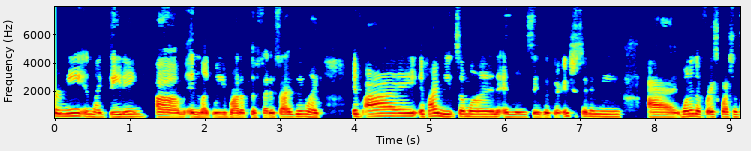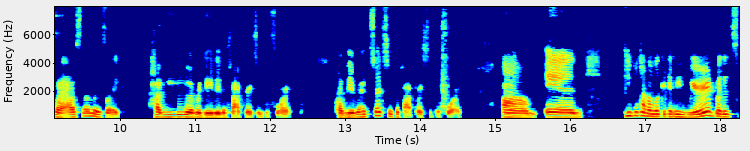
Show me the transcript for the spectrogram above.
for me in like dating, um, and like when you brought up the fetishizing, like if I if I meet someone and they say that they're interested in me, I one of the first questions I ask them is like, have you ever dated a fat person before? Have you ever had sex with a fat person before? Um, and people kind of look at me weird, but it's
